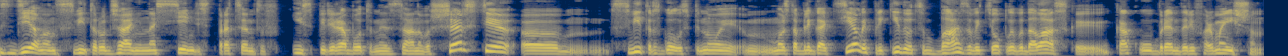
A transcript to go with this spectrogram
сделан свитер у Джани на 70% из переработанной заново шерсти. Э, свитер с голой спиной может облегать тело и прикидываться базовой теплой водолазкой, как у бренда Reformation.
